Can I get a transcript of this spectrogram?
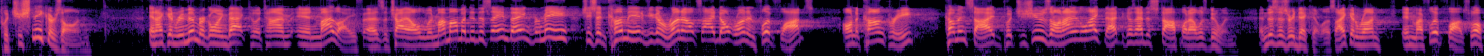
put your sneakers on. And I can remember going back to a time in my life as a child when my mama did the same thing for me. She said, Come in, if you're gonna run outside, don't run in flip flops on the concrete. Come inside, put your shoes on. I didn't like that because I had to stop what I was doing. And this is ridiculous. I can run in my flip flops. Well,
